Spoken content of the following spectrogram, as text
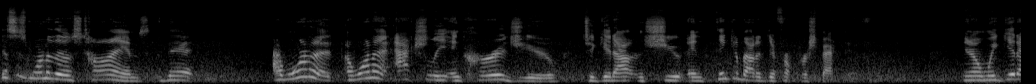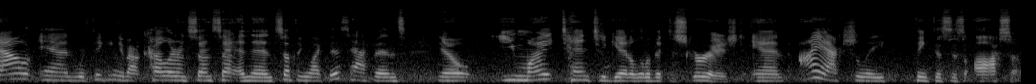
this is one of those times that I wanna, I wanna actually encourage you to get out and shoot and think about a different perspective. You know, when we get out and we're thinking about color and sunset and then something like this happens, you know, you might tend to get a little bit discouraged. And I actually think this is awesome.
